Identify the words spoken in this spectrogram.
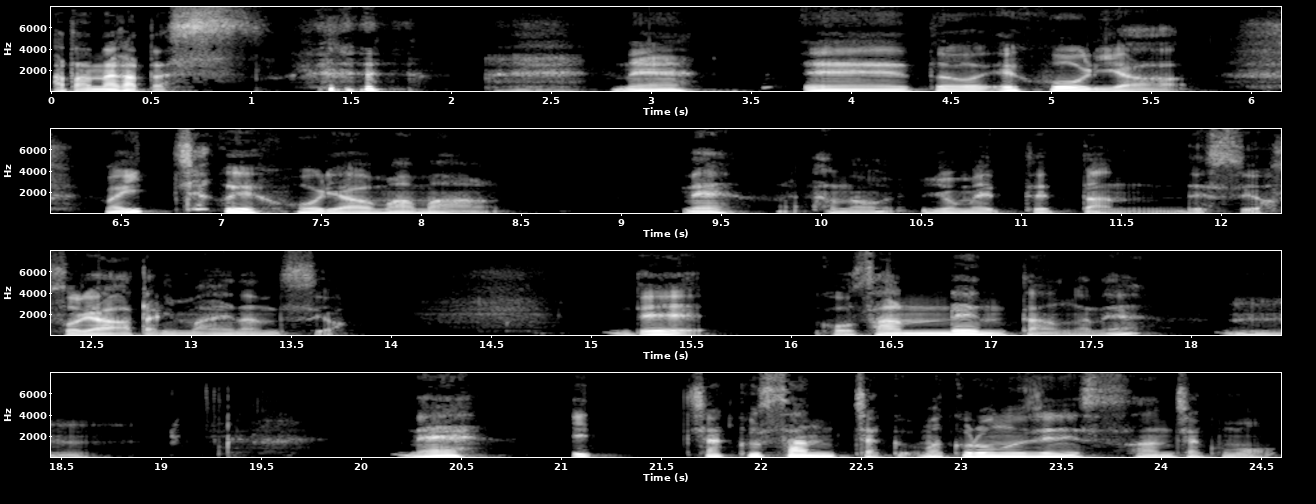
当たんなかったです。ね。えっ、ー、と、エフフォーリア、まあ、一着エフフォーリアはまあまあ、ね、あの、読めてたんですよ。そりゃ当たり前なんですよ。で、こう三連単がね、うん。ね、一着三着、まあ、クロノジェネス三着も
